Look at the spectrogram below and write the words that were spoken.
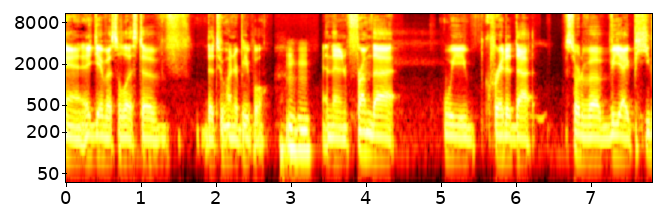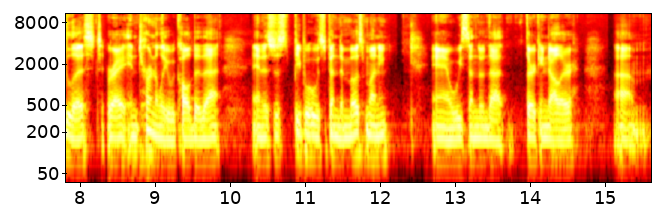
and it gave us a list of the 200 people. And then from that, we created that sort of a VIP list, right? Internally, we called it that, and it's just people who spend the most money, and we send them that thirteen dollar um,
